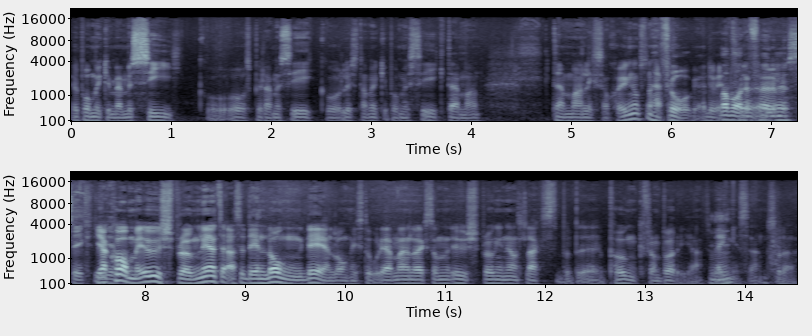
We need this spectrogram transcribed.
höll på mycket med musik och, och spela musik och lyssna mycket på musik där man där man liksom sjöng om sådana här frågor. Vad vet. var det för musik? Jag kommer ursprungligen, alltså det är en lång, det är en lång historia, men liksom ursprungligen någon slags punk från början, för mm. länge sedan. Sådär.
